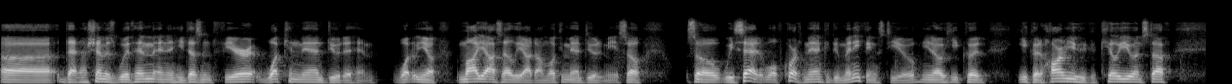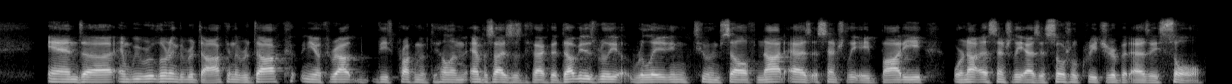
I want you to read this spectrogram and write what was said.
uh, that Hashem is with him and he doesn't fear. What can man do to him? What you know, Ma Yas Adam? What can man do to me? So so we said, well, of course, man could do many things to you. You know, he could he could harm you, he could kill you and stuff. And uh, and we were learning the Radak, and the Radak, you know, throughout these Prakim of Tehillim emphasizes the fact that David is really relating to himself not as essentially a body or not essentially as a social creature, but as a soul.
